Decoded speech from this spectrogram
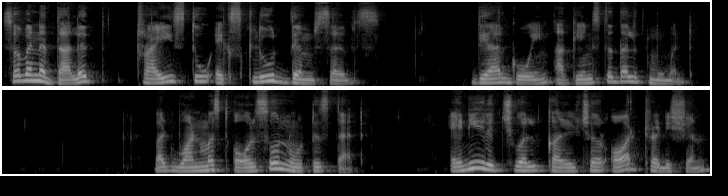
So when a Dalit tries to exclude themselves they are going against the Dalit movement. But one must also notice that any ritual, culture, or tradition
